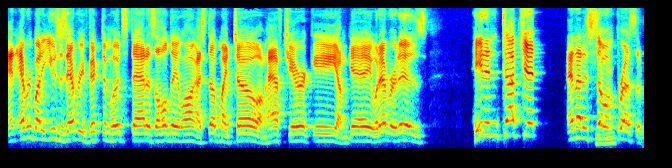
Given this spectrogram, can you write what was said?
And everybody uses every victimhood status all day long. I stubbed my toe. I'm half Cherokee. I'm gay, whatever it is. He didn't touch it. And that is so Mhm. impressive.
